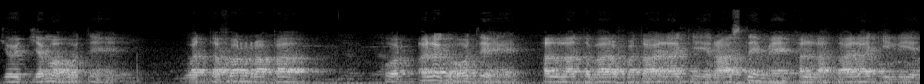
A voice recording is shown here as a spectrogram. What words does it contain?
جو جمع ہوتے ہیں وہ تفرقہ اور الگ ہوتے ہیں۔ اللہ تبارک و تعالیٰ کے راستے میں اللہ تعالیٰ کے لیے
